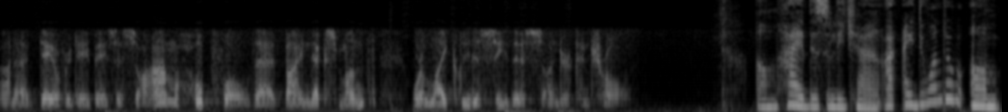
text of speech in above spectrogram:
on a day over day basis. So I'm hopeful that by next month, we're likely to see this under control. Um, hi, this is Liqian. I, I do want to um,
